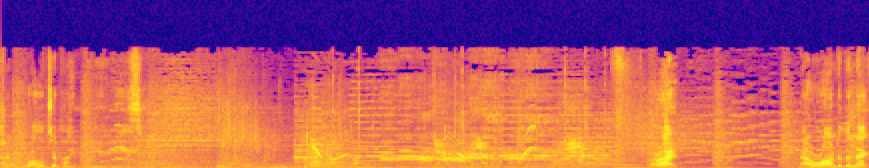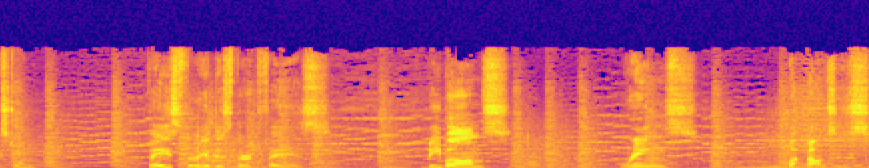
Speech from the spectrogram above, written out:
should relatively be easy. Alright. Now we're on to the next one. Phase three of this third phase. B-bombs, rings, butt bounces.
